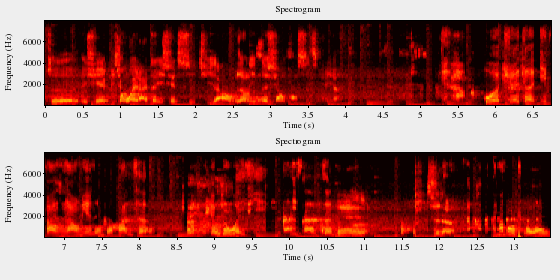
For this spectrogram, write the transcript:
这一些比较外来的一些刺激啊。我不知道您的想法是怎么样。我觉得一般老年人的患者有一个问题，肌少症。嗯，是的。他们可能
